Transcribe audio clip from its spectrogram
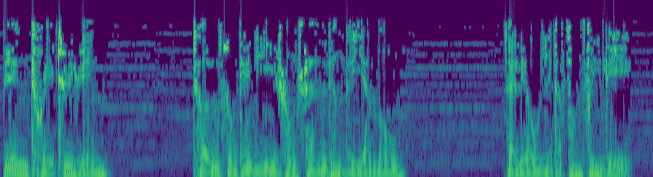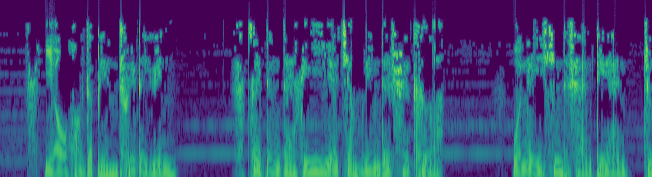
边陲之云，呈送给你一双闪亮的眼眸，在柳叶的芳菲里，摇晃着边陲的云，在等待黑夜降临的时刻，我内心的闪电骤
